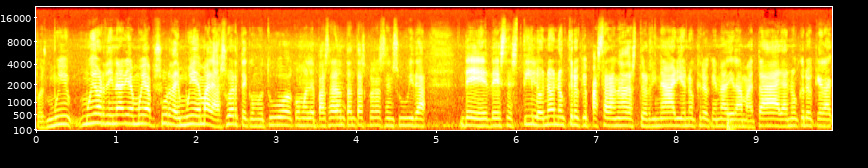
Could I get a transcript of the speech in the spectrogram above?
pues muy, muy ordinaria, muy absurda y muy de mala suerte, como, tuvo, como le pasaron tantas cosas en su vida de, de ese estilo. ¿no? no creo que pasara nada extraordinario, no creo que nadie la matara, no creo que la,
